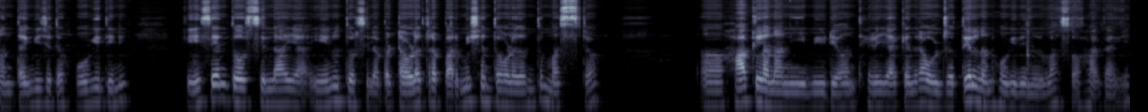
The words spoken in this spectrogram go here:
ನನ್ನ ತಂಗಿ ಜೊತೆ ಹೋಗಿದ್ದೀನಿ. ಫೇಸ್ ಏನು ತೋರಿಸಿಲ್ಲ, ಯಾ, ಏನೂ ತೋರಿಸಿಲ್ಲ ಬಟ್ ಅವಳ ಹತ್ರ ಪರ್ಮಿಷನ್ ತೊಗೊಳೋದಂತೂ ಮಸ್ಟ್ ಹಾಕಲ್ಲ ನಾನು ಈ ವಿಡಿಯೋ ಅಂತ ಹೇಳಿ, ಯಾಕೆಂದರೆ ಅವಳ ಜೊತೆಯಲ್ಲಿ ನಾನು ಹೋಗಿದ್ದೀನಲ್ವ ಸೊ ಹಾಗಾಗಿ.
